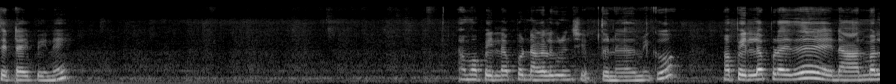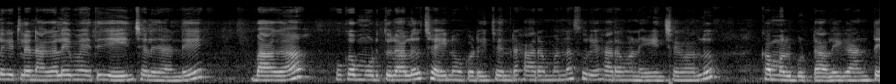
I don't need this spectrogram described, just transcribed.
సెట్ అయిపోయినాయి. మా పెళ్ళప్పుడు నగల గురించి చెప్తున్నా కదా మీకు? మా పెళ్ళప్పుడు అయితే నార్మల్గా ఇట్లా నగలేమైతే చేయించలేదండి. బాగా ఒక మూడు తులాలు చైన్ ఒకటి చంద్రహారం అన్న సూర్యహారం అన్న వేయించేవాళ్ళు కమ్మలు బుట్టాలి ఇక అంతే.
